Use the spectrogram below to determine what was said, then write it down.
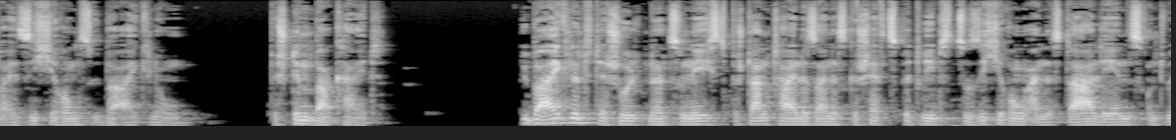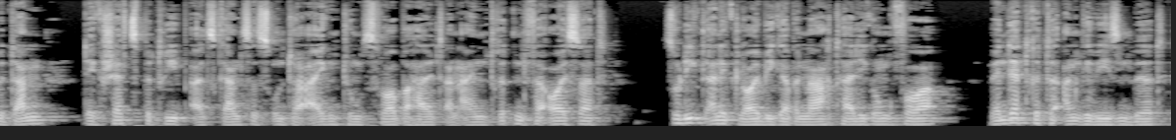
bei Sicherungsübereignung. Bestimmbarkeit. Übereignet der Schuldner zunächst Bestandteile seines Geschäftsbetriebs zur Sicherung eines Darlehens und wird dann der Geschäftsbetrieb als Ganzes unter Eigentumsvorbehalt an einen Dritten veräußert, so liegt eine Gläubigerbenachteiligung vor, wenn der Dritte angewiesen wird,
